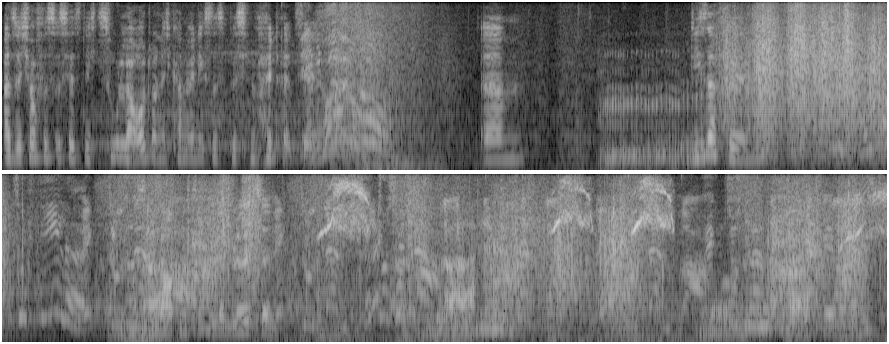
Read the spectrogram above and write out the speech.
Also ich hoffe, es ist jetzt nicht zu laut und ich kann wenigstens ein bisschen weiter erzählen. Ähm, dieser Film... Das ist überhaupt nicht zu viele Blödsinn. Okay, Moment.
